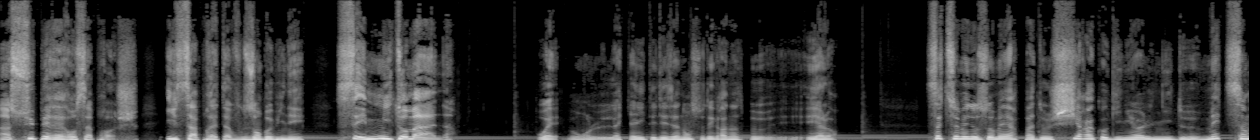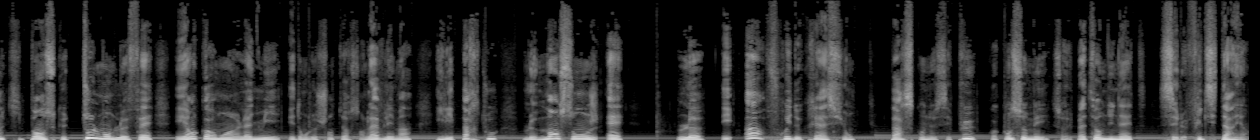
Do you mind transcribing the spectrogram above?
un super-héros s'approche. Il s'apprête à vous embobiner. C'est Mythomane Ouais, bon, la qualité des annonces se dégrade un peu. Et alors? Cette semaine au sommaire, pas de Chirac au guignol, ni de médecin qui pense que tout le monde le fait, et encore moins la nuit et dont le chanteur s'en lave les mains. Il est partout. Le mensonge est le et un fruit de création. Parce qu'on ne sait plus quoi consommer sur les plateformes du net, c'est le flixitarien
